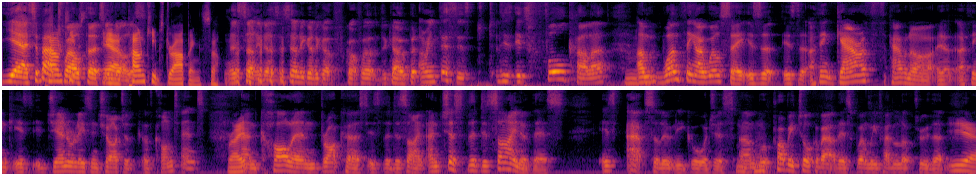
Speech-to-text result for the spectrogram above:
Yeah, it's about Pound twelve, keeps- thirteen Yeah, dollars. pound keeps dropping. So It certainly does. It's certainly going to go got further to go. But I mean, this is it's full color. Mm-hmm. Um, one thing I will say is that is that I think Gareth Kavanagh, uh, I think, is generally is in charge of, of content, Right. And Colin Brockhurst is the design, and just the design of this is absolutely gorgeous. Um, we'll probably talk about this when we've had a look through the, Yeah.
